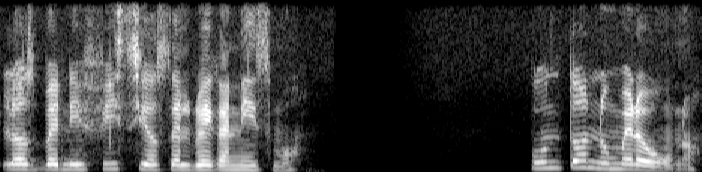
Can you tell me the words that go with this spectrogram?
los beneficios del veganismo. Punto número uno.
